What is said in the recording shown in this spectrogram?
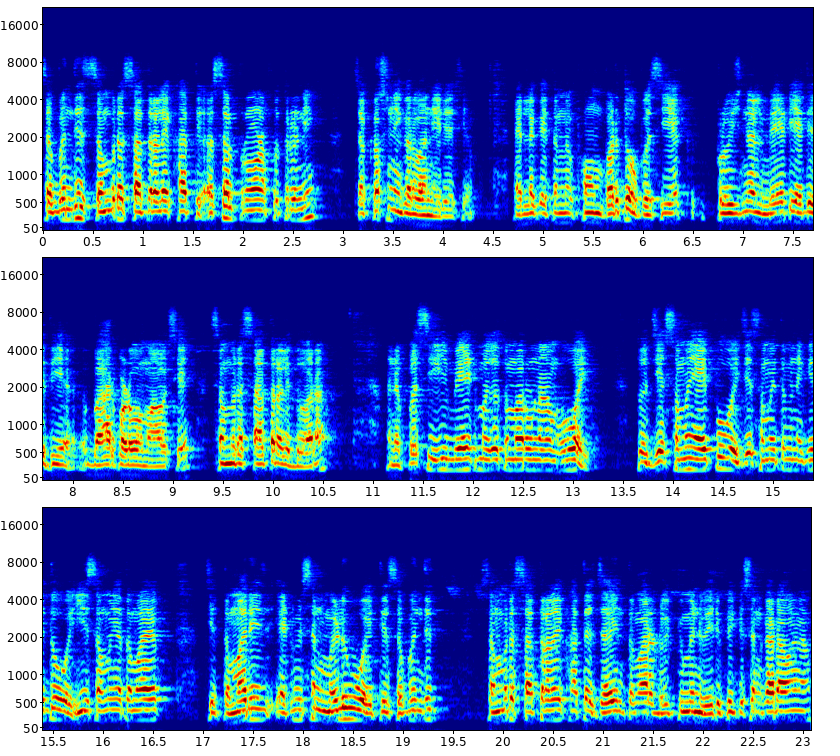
સંબંધિત સમરસ છાત્રાલય ખાતે અસલ પ્રમાણપત્રની ચકાસણી કરવાની રહેશે એટલે કે તમે ફોર્મ ભરદો પછી એક પ્રોવિઝનલ મેરિટ યાદી બહાર પાડવામાં આવશે સમરસ છાત્રાલય દ્વારા. અને પછી એ મેરિટમાં જો તમારું નામ હોય, તો જે સમય આપ્યો હોય, જે સમય તમને કીધો હોય એ સમયે તમારે જે તમારી એડમિશન મળ્યું હોય તે સંબંધિત સમરસ છાત્રાલય ખાતે જઈને તમારા ડોક્યુમેન્ટ વેરિફિકેશન કરાવવાના.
